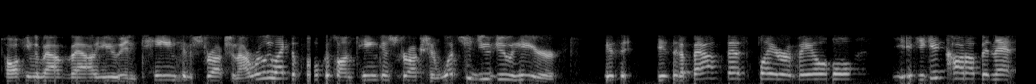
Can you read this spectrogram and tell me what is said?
talking about value and team construction. I really like to focus on team construction. What should you do here? Is it is it about best player available? If you get caught up in that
